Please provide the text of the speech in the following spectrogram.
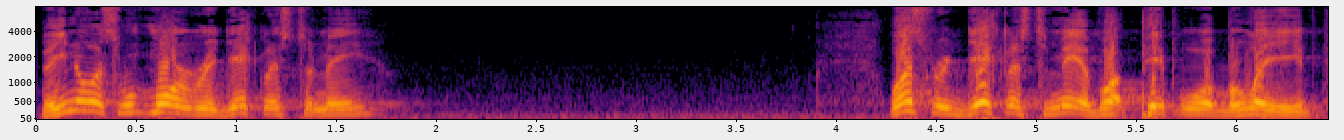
But you know what's more ridiculous to me? What's ridiculous to me of what people will believe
